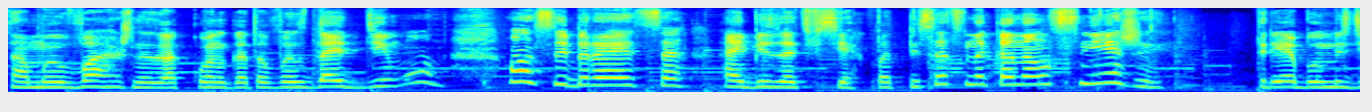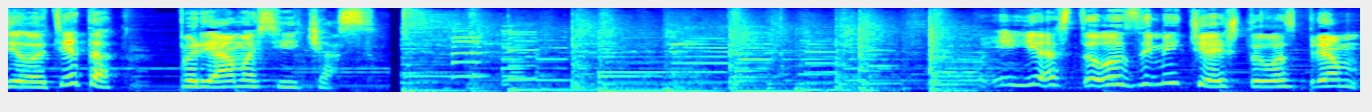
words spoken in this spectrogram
самый важный закон готов издать Димон. Он собирается обязать всех подписаться на канал Снежи. Требуем сделать это прямо сейчас. Я стала замечать, что у вас прям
